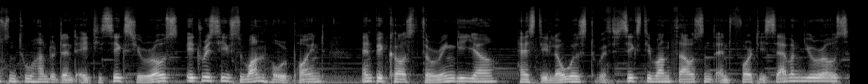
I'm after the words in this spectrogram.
95,286 euros, it receives one whole point and because Thuringia has the lowest with 61,047 euros,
